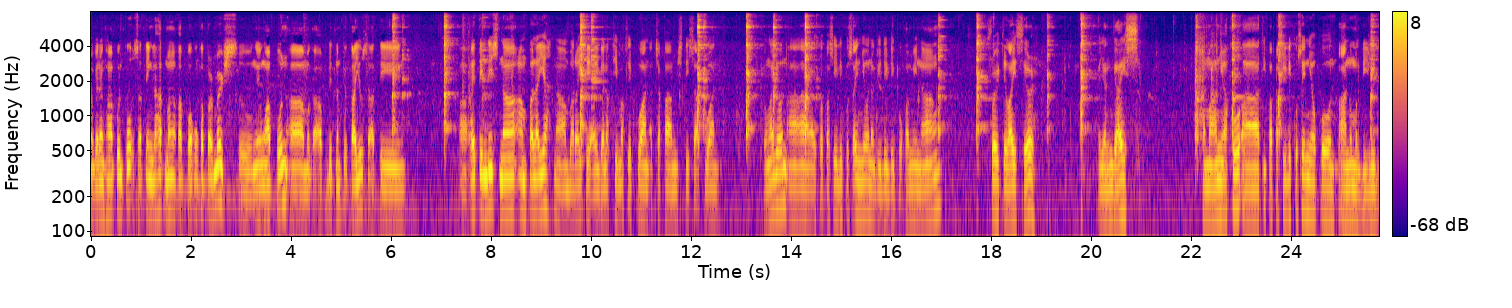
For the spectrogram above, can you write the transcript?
Magandang hapon po sa ating lahat mga kapwa ko ka-farmers. So ngayong hapon ah, mag-update lang po tayo sa ating uh, 18 days na ampalaya na ang variety ay Galaxy Max F1 at saka Misty sa F1. So ngayon uh, ipapasili po sa inyo, nagdidili po kami ng fertilizer. Ayan guys. Samahan niyo ako at ipapasili ko sa inyo kung paano magdilig.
